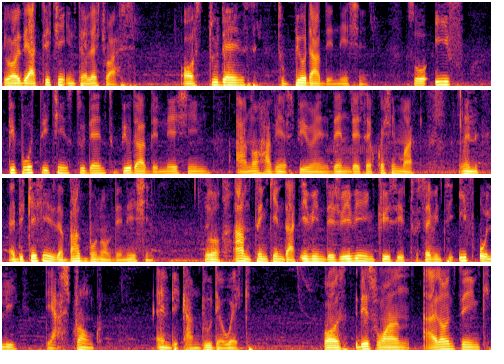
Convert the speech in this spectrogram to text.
Because they are teaching intellectuals or students to build up the nation. So if people teaching students to build up the nation are not having experience, then there's a question mark. And education is the backbone of the nation. So I'm thinking that even they should even increase it to 70 if only they are strong and they can do the work. Because this one, I don't think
